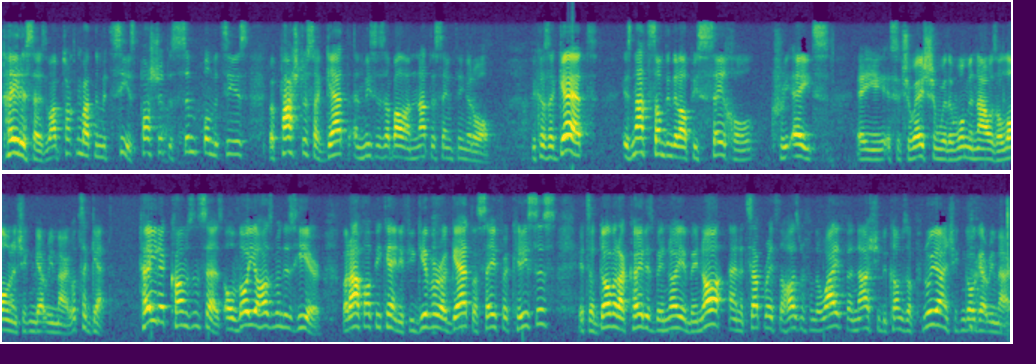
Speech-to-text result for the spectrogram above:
Torah says. I'm talking about the mitzias. Pashut, the simple mitzias, but pashtus a get and misas abal are not the same thing at all, because a get is not something that al seichel creates a, a, situation where the woman now is alone and she can get remarried. What's a get? Torah comes and says, although your husband is here, but afal if you give her a get, a sefer krisis, it's a dover akairis beinoye beino, and it separates the husband from the wife, and now she becomes a pnuya and she can go get remarried.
